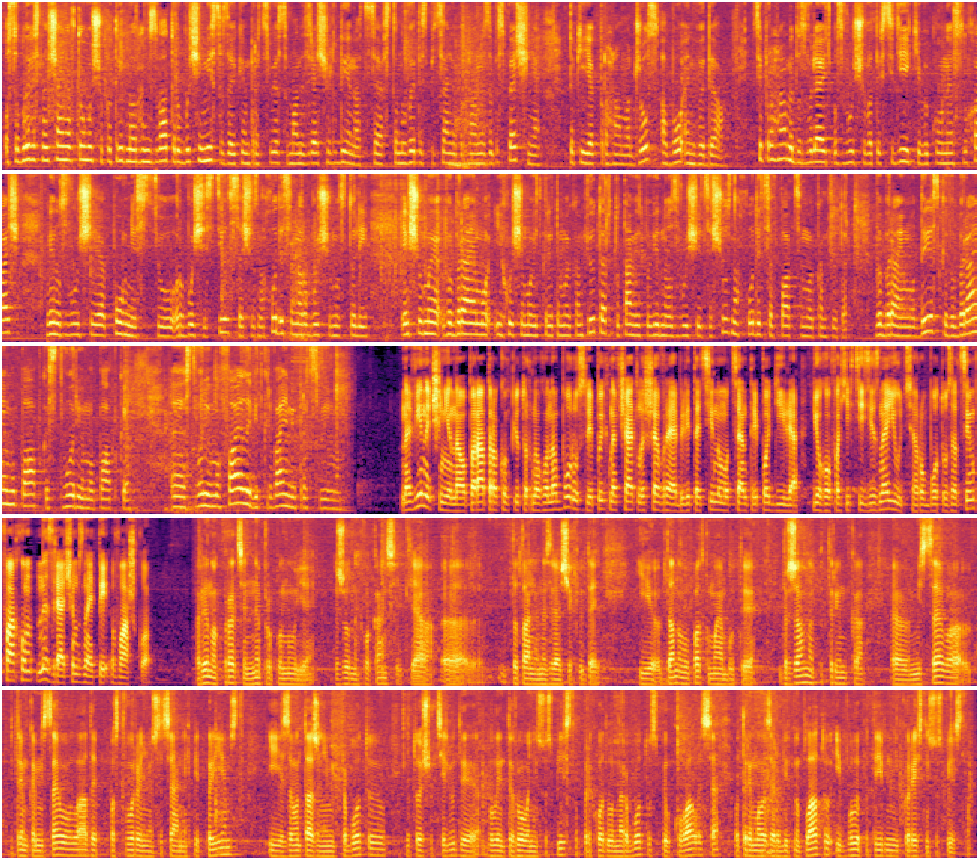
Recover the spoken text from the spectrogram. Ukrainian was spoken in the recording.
Особливість навчання в тому, що потрібно організувати робоче місце, за яким працює сама незряча людина. Це встановити спеціальне програмне забезпечення, такі як програма JOS або НВДА. Ці програми дозволяють озвучувати всі дії, які виконує слухач. Він озвучує повністю робочий стіл, все, що знаходиться на робочому столі. Якщо ми вибираємо і хочемо відкрити мій комп'ютер, то там відповідно озвучується, що знаходиться в папці мій комп'ютер. Вибираємо диски, вибираємо папки, створюємо папки. Е, Створюємо файли, відкриваємо і працюємо. На Вінниччині на оператора комп'ютерного набору сліпих навчають лише в реабілітаційному центрі Поділля. Його фахівці зізнаються, роботу за цим фахом незрячим знайти важко. Ринок праці не пропонує жодних вакансій для е, тотально незрячих людей. І в даному випадку має бути державна підтримка, е, місцева підтримка місцевої влади по створенню соціальних підприємств і завантаженням їх роботою для того, щоб ці люди були інтегровані в суспільство, приходили на роботу, спілкувалися, отримали заробітну плату і були потрібні корисні суспільству.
